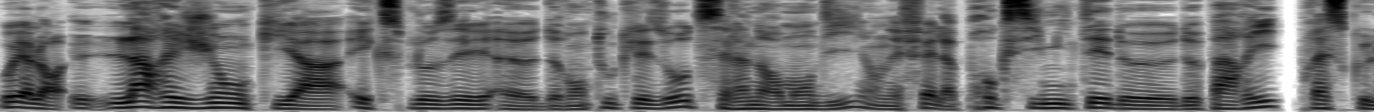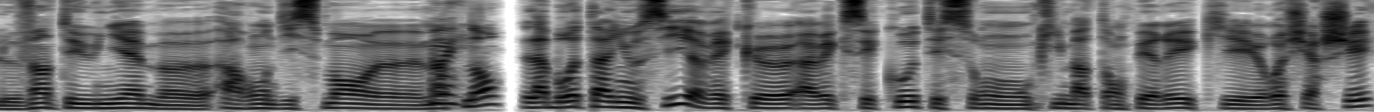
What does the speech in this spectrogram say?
Oui, alors la région qui a explosé euh, devant toutes les autres, c'est la Normandie. En effet, la proximité de, de Paris, presque le 21e euh, arrondissement euh, maintenant. La Bretagne aussi, avec, euh, avec ses côtes et son climat tempéré qui est recherché.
